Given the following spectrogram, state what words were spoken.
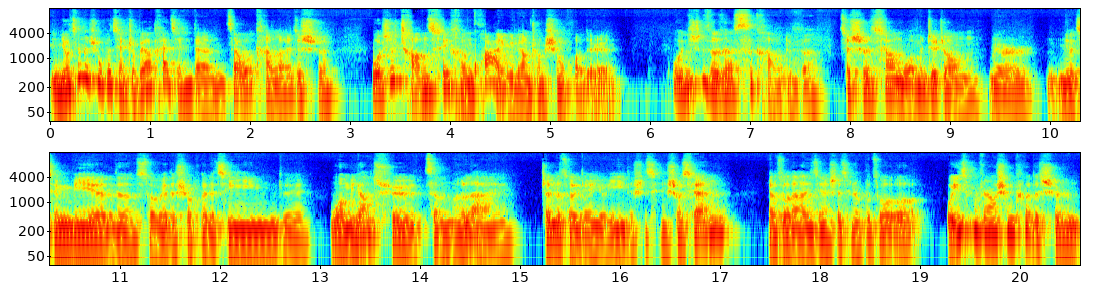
牛津的生活简直不要太简单，在我看来，就是我是长期横跨于两种生活的人。我一直都在思考，对吧？就是像我们这种人，牛津毕业的所谓的社会的精英，对，我们要去怎么来真的做一点有意义的事情？首先要做到的一件事情是不作恶。我印象非常深刻的是，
